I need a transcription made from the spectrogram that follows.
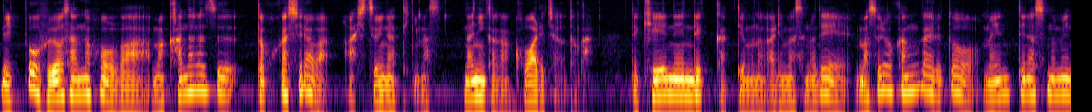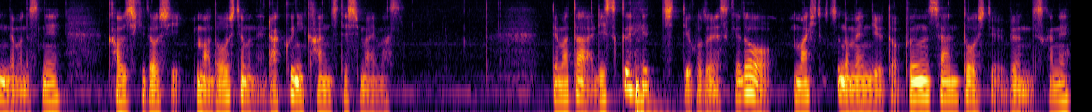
で一方不動産の方は、まあ、必ずどこかしらは必要になってきます。何かが壊れちゃうとかで経年劣化っていうものがありますので、まあ、それを考えるとメンテナンスの面でもですね株式投資、まあ、どうしてもね楽に感じてしまいます。でまたリスクヘッジっていうことですけど、まあ、一つの面で言うと分散投資という分ですかね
